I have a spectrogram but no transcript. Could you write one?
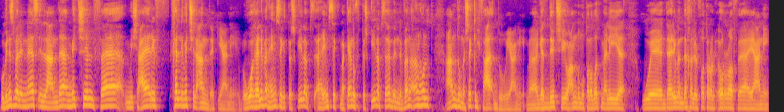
وبالنسبة للناس اللي عندها ميتشل فمش عارف خلي ميتشل عندك. يعني هو غالبا هيمسك التشكيلة بس هيمسك مكانه في التشكيلة بسبب إن فان انهولت عنده مشاكل في عقده. يعني ما جددش وعنده مطالبات مالية. وتقريبا دخل الفترة الحرة فيعني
